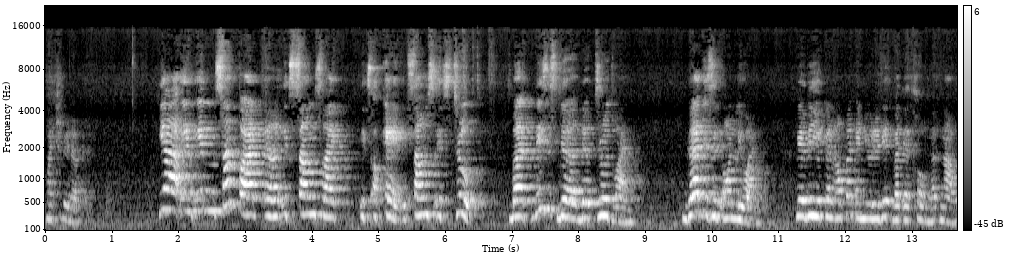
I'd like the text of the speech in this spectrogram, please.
much better. Yeah, in, in some part, uh, it sounds like it's okay, it sounds, it's true. But this is the, the truth one. God is the only one. Maybe you can open and you read it, but at home, not now,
